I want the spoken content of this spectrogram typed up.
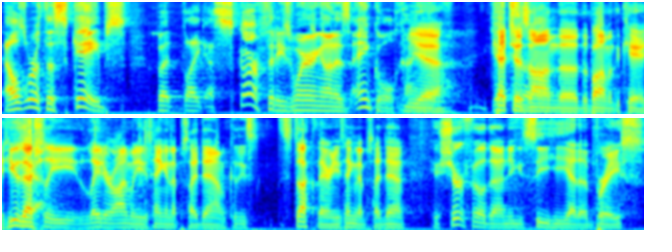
Ellsworth escapes, but like a scarf that he's wearing on his ankle kind Yeah. of Catches uh, on the, the bottom of the cage. He was actually later on when he was hanging upside down because he's stuck there and he's hanging upside down. His shirt fell down. You can see he had a brace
